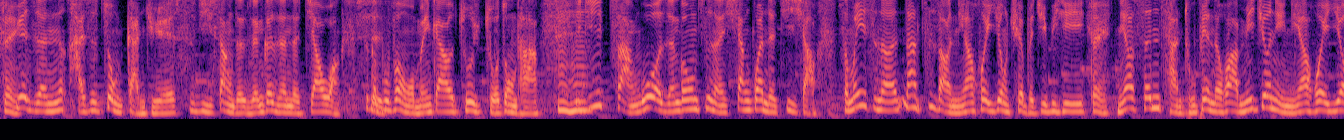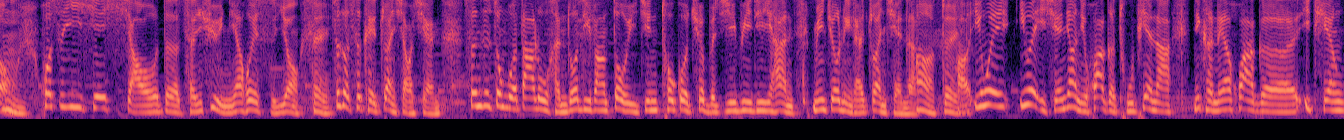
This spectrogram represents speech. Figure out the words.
对，因为人还是重感觉，实际上的人跟人的交往这个部分，我们应该要注意着重它，以及掌握人工智能相关的技巧。什么意思呢？那至少你要会用 ChatGPT。对，你要生产图片的话，Midjourney 你要会用，或是一些小的程序你要会使用。对，这个是可以赚小钱，甚至中国大陆很多地方都已经透过 ChatGPT 和 Midjourney 来赚钱了。啊，对。好，因为因为以前要你画个图片啊，你可能要画个一天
